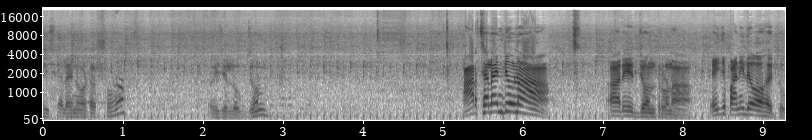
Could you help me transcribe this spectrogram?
এই স্যালাইন ওয়াটার সহ ওই যে লোকজন। আর স্যালাইন দিও না। আর এর যন্ত্রণা। এই যে পানি দেওয়া হয়তো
